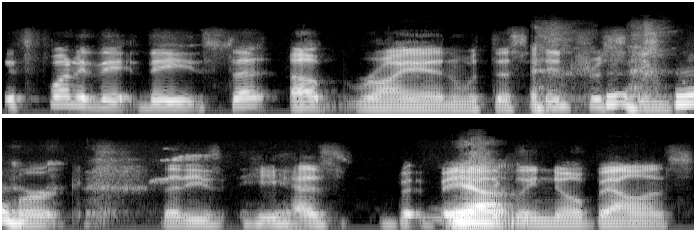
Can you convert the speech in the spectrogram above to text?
It- it's funny they they set up Ryan with this interesting quirk that he's he has b- Yeah. basically no balance,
